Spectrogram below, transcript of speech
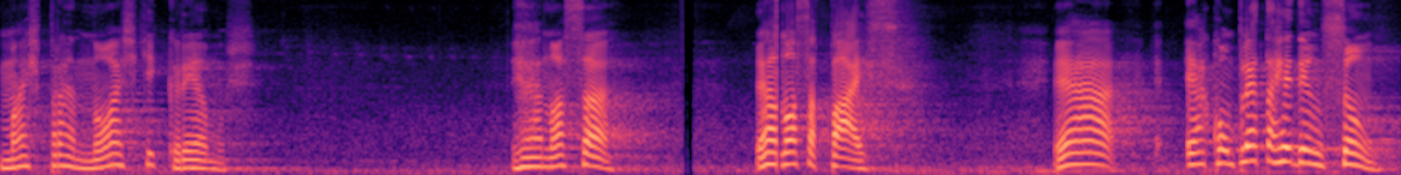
Mas para nós que cremos, é a nossa, é a nossa paz, é a, é a completa redenção,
